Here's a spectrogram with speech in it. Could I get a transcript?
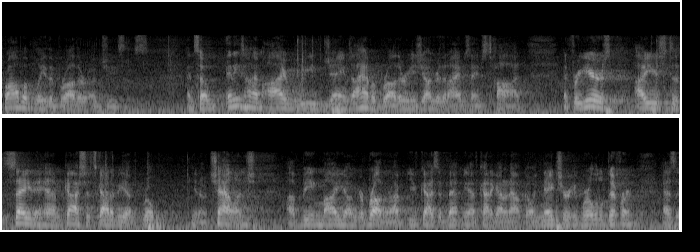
Probably the brother of Jesus. And so anytime I read James, I have a brother, he's younger than I am, his name's Todd. And for years, I used to say to him, "Gosh, it's got to be a real, you know, challenge of being my younger brother. I, you guys have met me. I've kind of got an outgoing nature. We're a little different as a,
